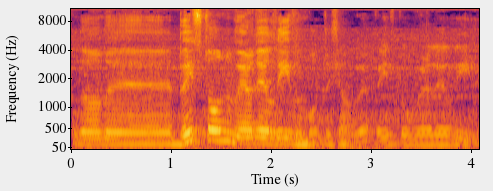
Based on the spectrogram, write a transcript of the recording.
그 다음에 based on where they live는 뭔 뜻이야? 왜 based on where they live?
